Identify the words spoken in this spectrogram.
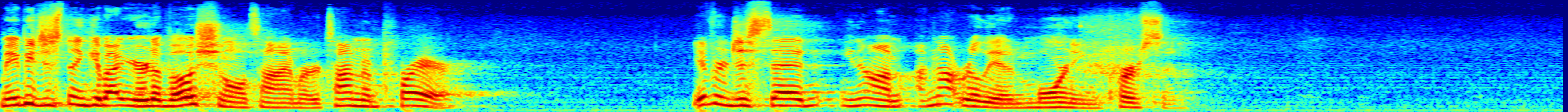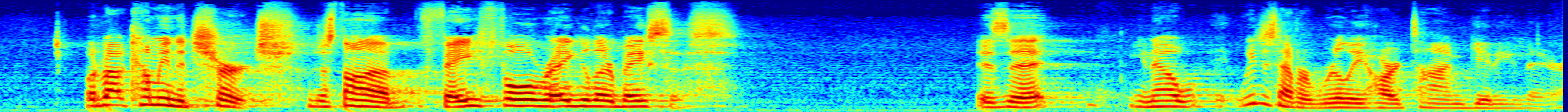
Maybe just think about your devotional time or time in prayer. You ever just said, you know, I'm, I'm not really a morning person? What about coming to church just on a faithful, regular basis? Is it, you know, we just have a really hard time getting there?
